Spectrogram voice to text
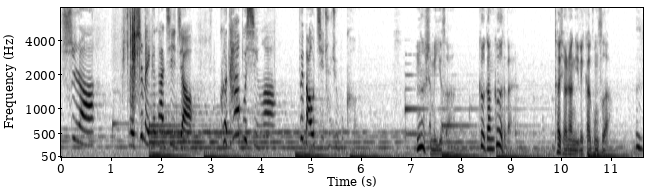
是啊，我是没跟他计较，可他不行啊，非把我挤出去不可。那什么意思啊？各干各的呗。他想让你离开公司啊？嗯，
